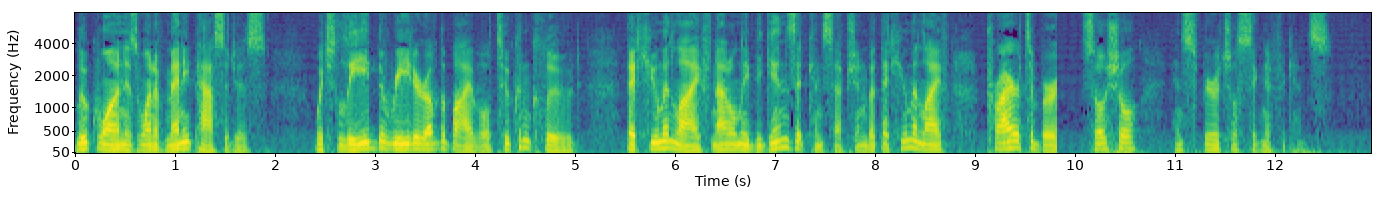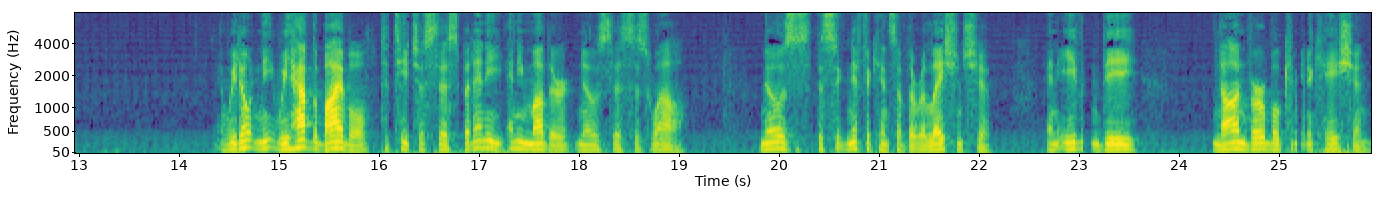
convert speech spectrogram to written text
Luke 1 is one of many passages which lead the reader of the Bible to conclude that human life not only begins at conception, but that human life prior to birth social and spiritual significance. And we don't need we have the Bible to teach us this, but any any mother knows this as well. Knows the significance of the relationship and even the nonverbal communication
